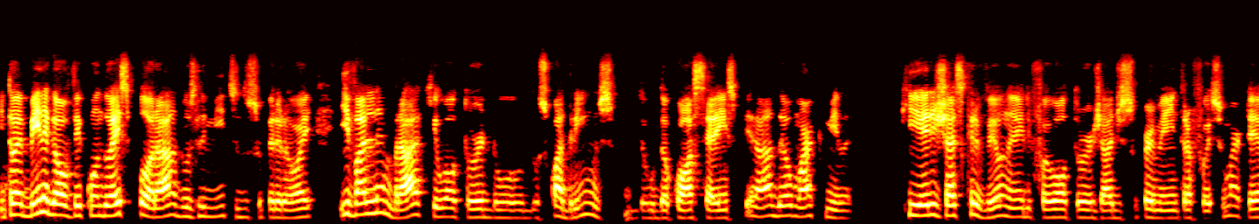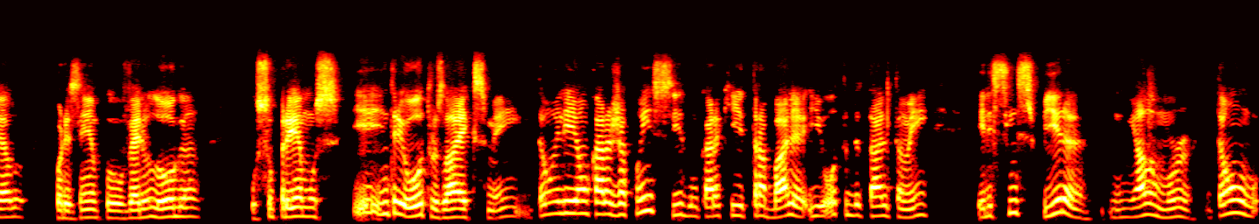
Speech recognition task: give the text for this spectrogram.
Então é bem legal ver quando é explorado os limites do super-herói. E vale lembrar que o autor do, dos quadrinhos, do, do qual a série é inspirada, é o Mark Miller, que ele já escreveu, né? Ele foi o autor já de Superman Entra Foi-se o Martelo, por exemplo, o Velho Logan, os Supremos e entre outros lá, X-Men. Então ele é um cara já conhecido, um cara que trabalha e outro detalhe também, ele se inspira em Alan Moore. Então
